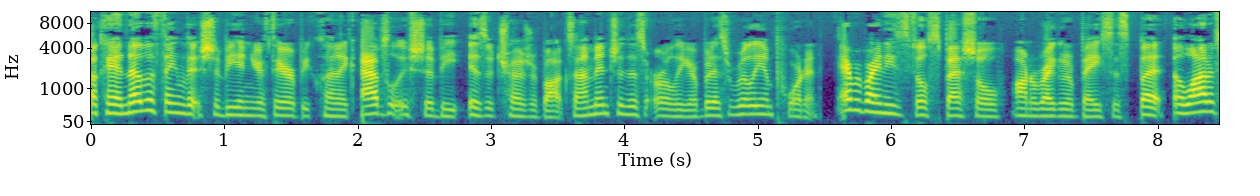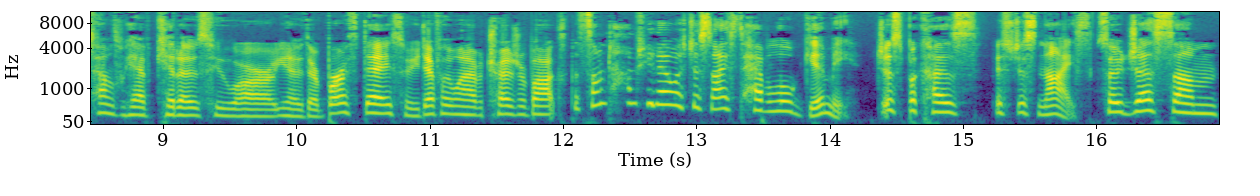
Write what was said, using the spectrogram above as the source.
Okay, another thing that should be in your therapy clinic, absolutely should be, is a treasure box. I mentioned this earlier, but it's really important. Everybody needs to feel special on a regular basis, but a lot of times we have kiddos who are, you know, their birthday, so you definitely want to have a treasure box, but sometimes, you know, it's just nice to have a little gimme just because it's just nice. So just some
